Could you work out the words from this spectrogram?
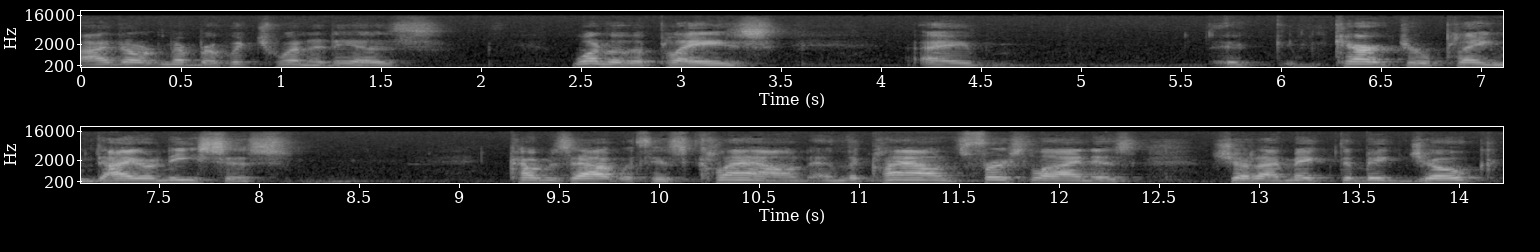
I don't remember which one it is, one of the plays, a, a character playing Dionysus comes out with his clown, and the clown's first line is, "Should I make the big joke?"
